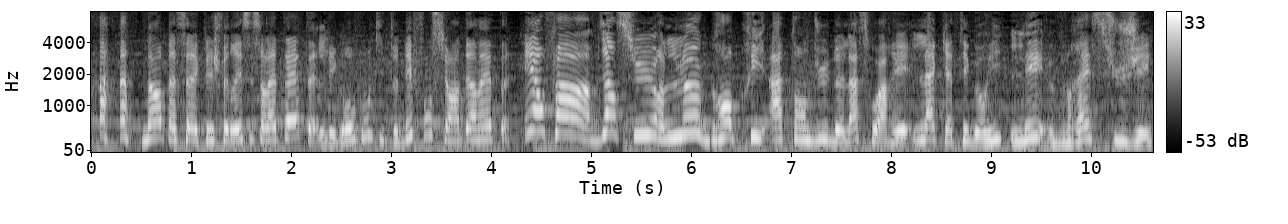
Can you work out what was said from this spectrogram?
non, passer avec les cheveux dressés sur la tête, les gros cons qui te défoncent sur internet. Et enfin, bien sûr, le grand prix attendu de la soirée, la catégorie les vrais sujets,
